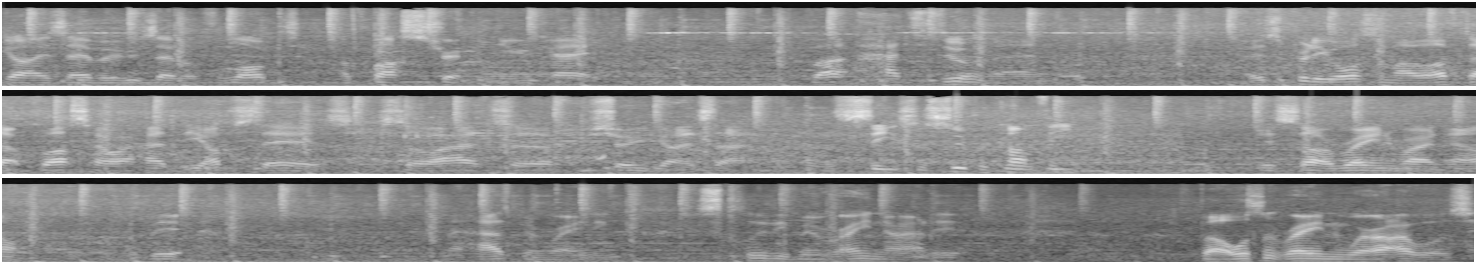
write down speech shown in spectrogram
Guys ever who's ever vlogged a bus trip in the UK. But I had to do it, man. It was pretty awesome. I loved that bus, how I had the upstairs. So I had to show you guys that. And the seats are super comfy. It's uh, raining right now a bit. And it has been raining. It's clearly been raining out here. But it wasn't raining where I was.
